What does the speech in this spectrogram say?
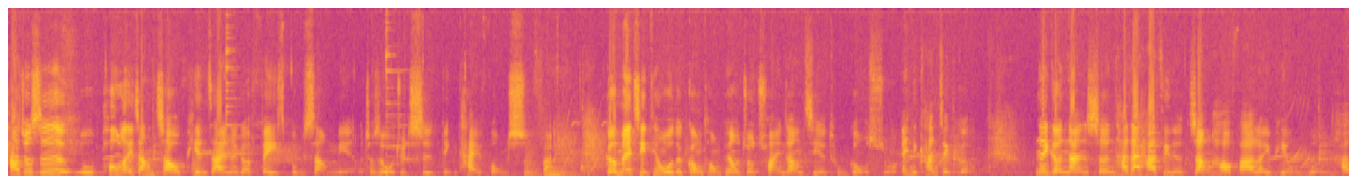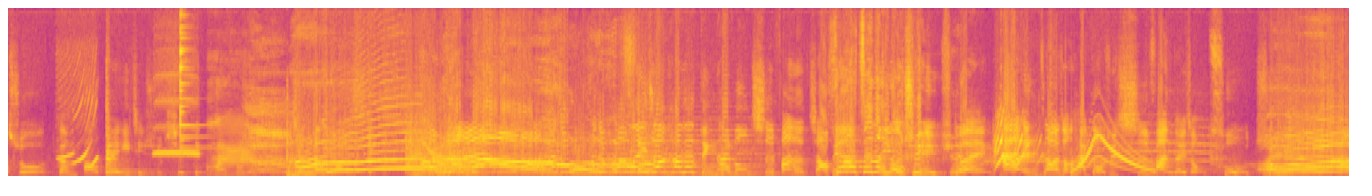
他就是我 PO 了一张照片在那个 Facebook 上面，就是我去吃鼎泰丰吃饭。隔没几天，我的共同朋友就传一张截图跟我说：“哎、你看这个，那个男生他在他自己的账号发了一篇文，他说跟宝贝一起去吃鼎泰丰，真的好幸福。我就放了一张他在鼎泰丰吃饭的照片，他真的有趣。对，他要营造一种他跟我去吃饭的一种错觉。那我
